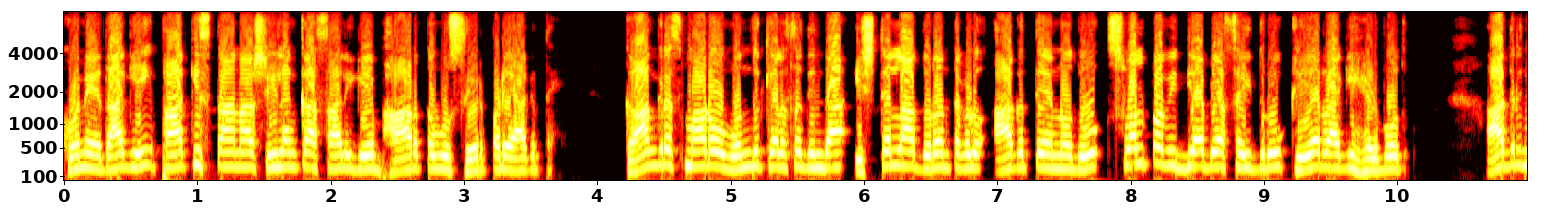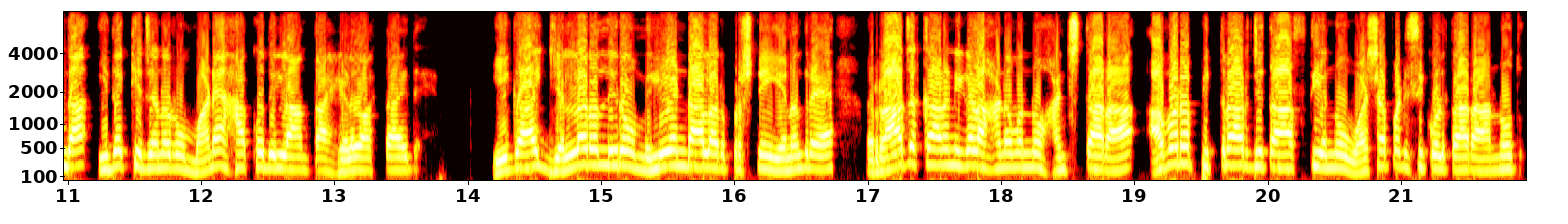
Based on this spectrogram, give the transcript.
ಕೊನೆಯದಾಗಿ ಪಾಕಿಸ್ತಾನ, ಶ್ರೀಲಂಕಾ ಸಾಲಿಗೆ ಭಾರತವು ಸೇರ್ಪಡೆ ಆಗುತ್ತೆ. ಕಾಂಗ್ರೆಸ್ ಮಾಡೋ ಒಂದು ಕೆಲಸದಿಂದ ಇಷ್ಟೆಲ್ಲಾ ದುರಂತಗಳು ಆಗುತ್ತೆ ಅನ್ನೋದು ಸ್ವಲ್ಪ ವಿದ್ಯಾಭ್ಯಾಸ ಇದ್ರೂ ಕ್ಲಿಯರ್ ಆಗಿ ಹೇಳ್ಬೋದು. ಆದ್ರಿಂದ ಇದಕ್ಕೆ ಜನರು ಮಣೆ ಹಾಕೋದಿಲ್ಲ ಅಂತ ಹೇಳಲಾಗ್ತಾ ಇದೆ. ಈಗ ಎಲ್ಲರಲ್ಲಿರೋ ಮಿಲಿಯನ್ ಡಾಲರ್ ಪ್ರಶ್ನೆ ಏನಂದ್ರೆ, ರಾಜಕಾರಣಿಗಳ ಹಣವನ್ನು ಹಂಚ್ತಾರಾ? ಅವರ ಪಿತ್ರಾರ್ಜಿತ ಆಸ್ತಿಯನ್ನು ವಶಪಡಿಸಿಕೊಳ್ತಾರಾ ಅನ್ನೋದು.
